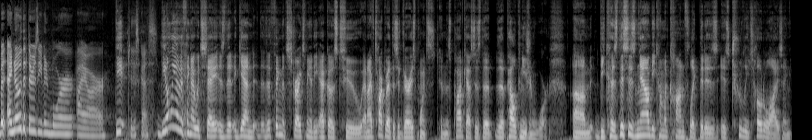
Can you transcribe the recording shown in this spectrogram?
but I know that there's even more IR The- to discuss. The only other thing I would say is that again, the, the thing that strikes me are the echoes to, and I've talked about this at various points in this podcast, is the the Peloponnesian War, um, because this has now become a conflict that is is truly totalizing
